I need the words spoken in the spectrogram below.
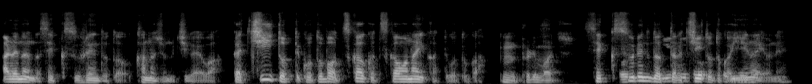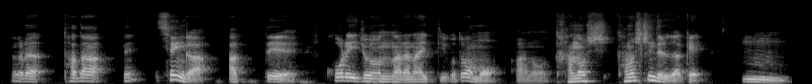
あれなんだ、セックスフレンドと彼女の違いは。だからチートって言葉を使うか使わないかってことか。Mm, pretty much. セックスフレンドだったらチートとか言えないよね。だから、ただ、ね、線があって、これ以上にならないっていうことはもう、あの、楽し、楽しんでるだけ。うん。だ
